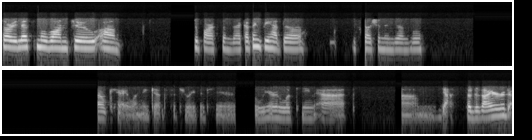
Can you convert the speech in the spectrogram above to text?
Sorry, let's move on to um, to Parks and Rec. I think we had the discussion in general. Okay, let me get situated here. So we are looking at, um, yes, so desired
